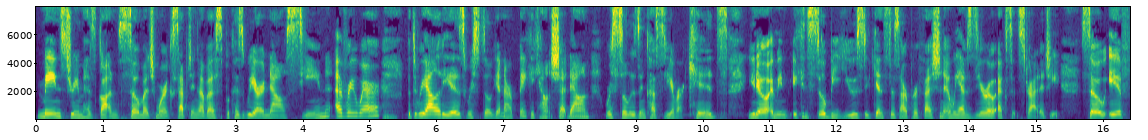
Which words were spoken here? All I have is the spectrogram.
mainstream has gotten so much more accepting of us because we are now seen everywhere. Hmm. But the reality is we're still getting our bank accounts shut down. We're still losing custody of our kids. You know, I mean, it can still be used against us, our profession, and we have zero exit strategy. So if,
